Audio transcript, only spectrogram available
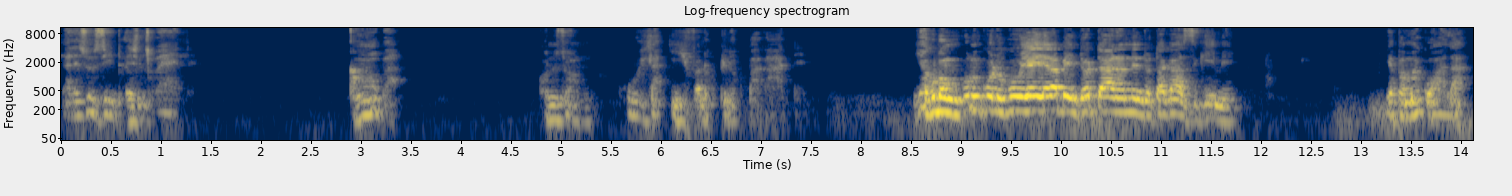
lalezo zinto ezingcwele. Ngoba khona uzona udla ifa lokuphila okuphakade. Ngiyakubonga uNkulunkulu kuye yena beyindodana nendodakazi kimi. Yepha amagwala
